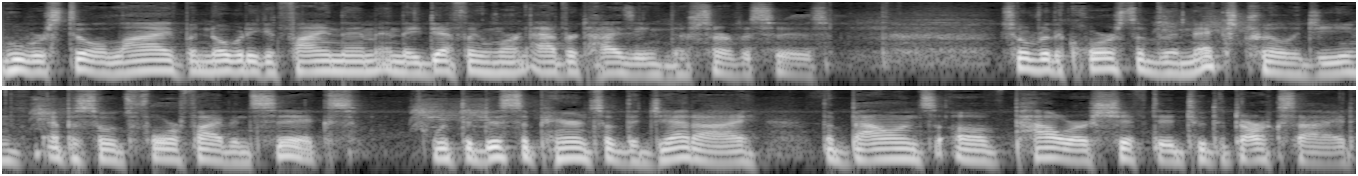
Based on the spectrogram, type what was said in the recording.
who were still alive, but nobody could find them, and they definitely weren't advertising their services. So, over the course of the next trilogy, episodes 4, 5, and 6, with the disappearance of the Jedi, the balance of power shifted to the dark side,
